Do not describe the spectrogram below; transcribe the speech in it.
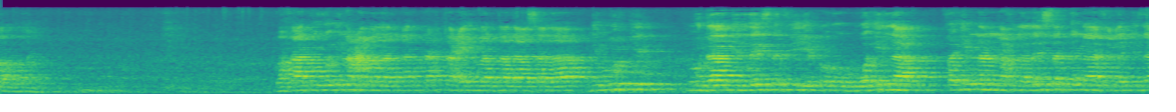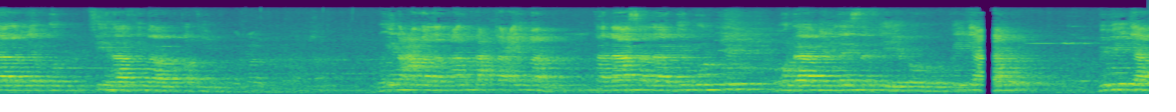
wallahi waxaat wa in amalan an taxta ilman tanasala bi mulkin mudaamin laysa fihi xurub wa illa fa inna naxla laysat bi naafiin ida lam yakun fiha thimaaru xatib wa in amalan an taxta ilman tanasala bi mulkin mudaamin laysa fihi xurub ki jàng bi muy jàng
